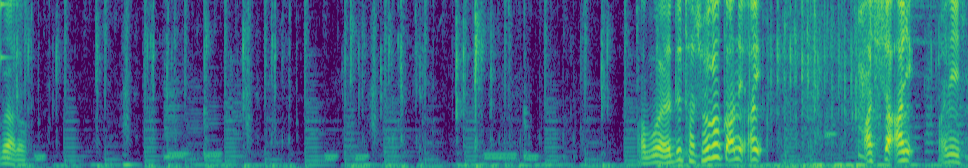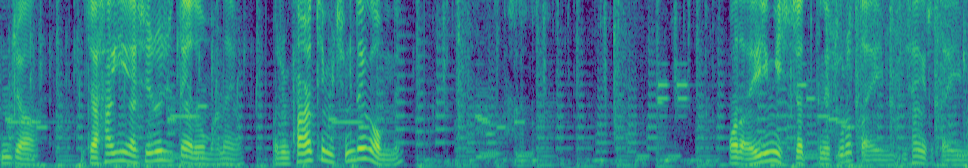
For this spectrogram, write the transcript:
뭐야 너? 아 뭐야 애들 다 저격 아니 아니 아 진짜 아니 아니 진짜. 진짜 하기가 싫어질 때가 너무 많아요. 요즘 파라팀이 침대가 없네? 와나 에임이 진짜 근데 쫄았다 에임. 이상해졌다 에임이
